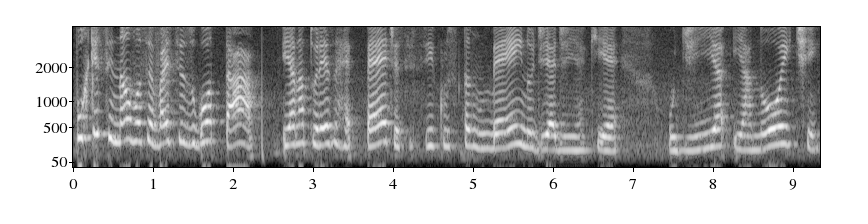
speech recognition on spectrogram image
Porque senão você vai se esgotar e a natureza repete esses ciclos também no dia a dia, que é o dia e a noite.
